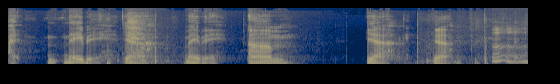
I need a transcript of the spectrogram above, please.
I, maybe, yeah, maybe. Um, yeah, yeah. Mm.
